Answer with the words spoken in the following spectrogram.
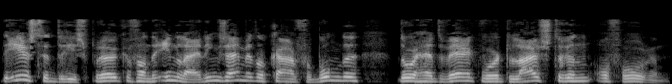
De eerste drie spreuken van de inleiding zijn met elkaar verbonden door het werkwoord luisteren of horen,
